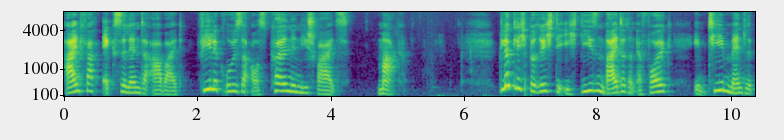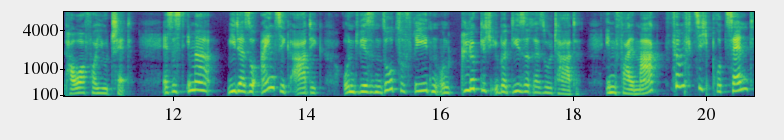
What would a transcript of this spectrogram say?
Einfach exzellente Arbeit. Viele Grüße aus Köln in die Schweiz. Marc. Glücklich berichte ich diesen weiteren Erfolg im Team Mental Power for You Chat. Es ist immer wieder so einzigartig und wir sind so zufrieden und glücklich über diese Resultate. Im Fall Marc 50%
